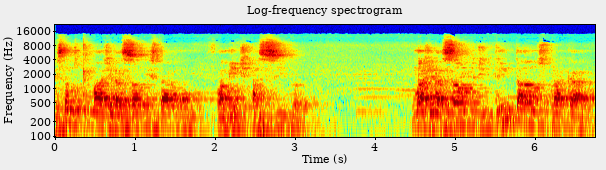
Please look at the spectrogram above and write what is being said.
Estamos com uma geração que está com a mente passiva. Uma geração de 30 anos para cá,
